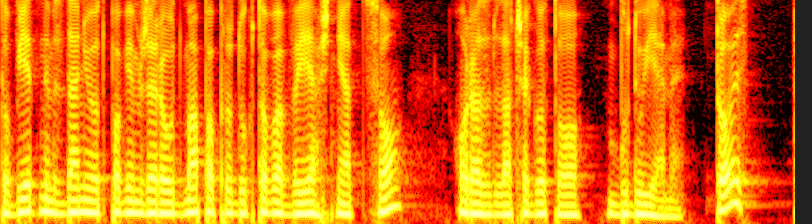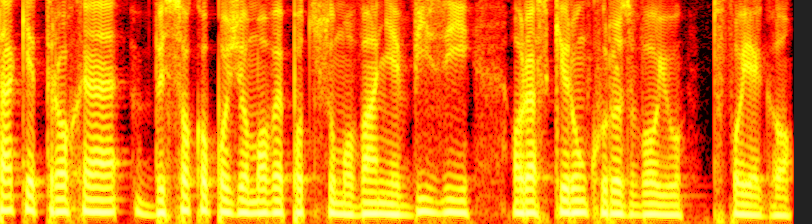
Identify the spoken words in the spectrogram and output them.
to w jednym zdaniu odpowiem, że roadmapa produktowa wyjaśnia co oraz dlaczego to budujemy. To jest takie trochę wysokopoziomowe podsumowanie wizji oraz kierunku rozwoju Twojego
